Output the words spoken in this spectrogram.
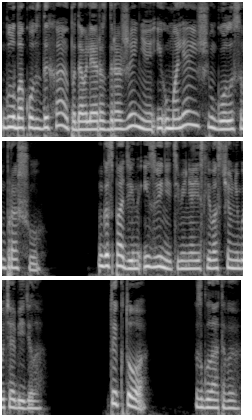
Глубоко вздыхаю, подавляя раздражение, и умоляющим голосом прошу. «Господин, извините меня, если вас чем-нибудь обидела». «Ты кто?» Сглатываю.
